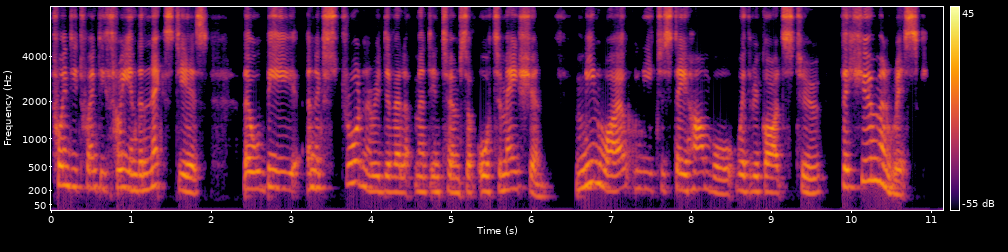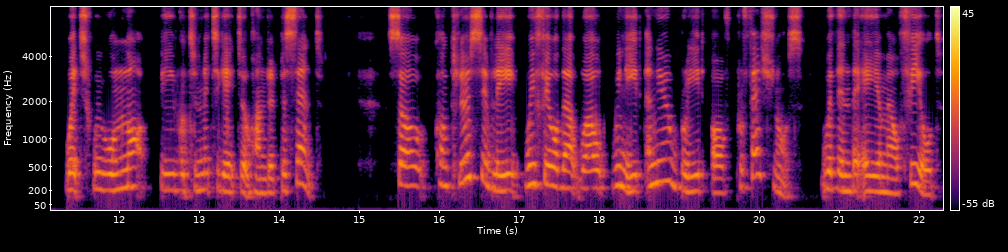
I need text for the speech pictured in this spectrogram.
2023 in the next years there will be an extraordinary development in terms of automation. Meanwhile we need to stay humble with regards to the human risk which we will not be able to mitigate to 100% so conclusively, we feel that, well, we need a new breed of professionals within the AML field.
